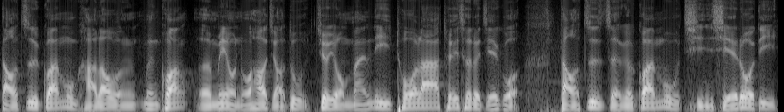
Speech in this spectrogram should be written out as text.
导致棺木卡到门门框，而没有挪好角度，就用蛮力拖拉推车的结果，导致整个棺木倾斜落地，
